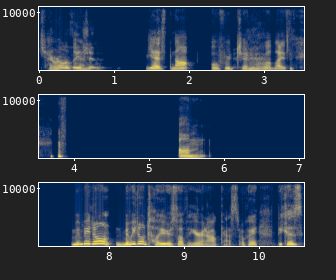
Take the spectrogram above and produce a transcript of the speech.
gen, gen, Generalization. yes, not overgeneralizing. um, maybe don't maybe don't tell yourself that you're an outcast, okay? Because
